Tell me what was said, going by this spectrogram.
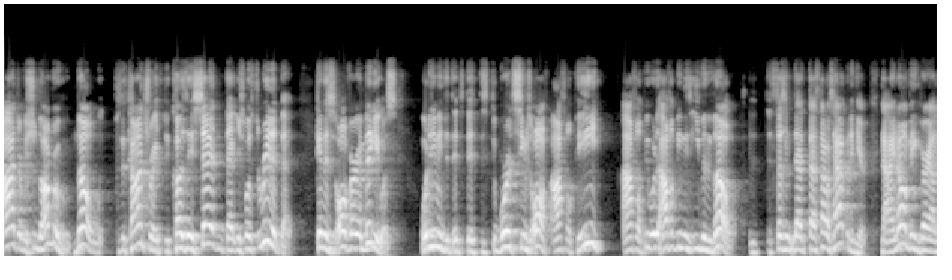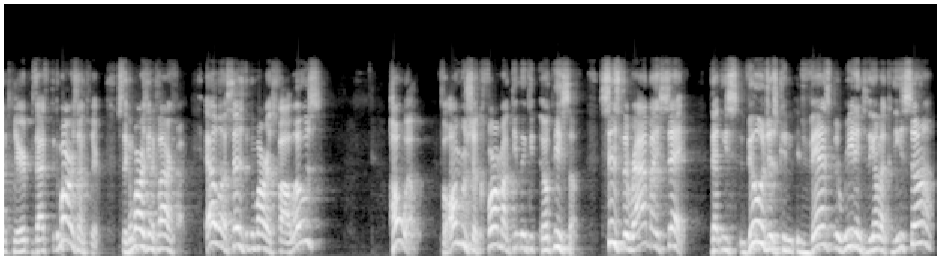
No, to the contrary, it's because they said that you're supposed to read it then. Again, this is all very ambiguous. What do you mean? The, the, the word seems off. Afal P? Afal P? What Afal P means even though. It doesn't, that, that's not what's happening here. Now, I know I'm being very unclear because that's the Gemara is unclear. So the Gemara is going to clarify. Ella says the Gemara as follows. For Since the rabbis say that these villages can advance the reading to the Yom HaKnisa,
